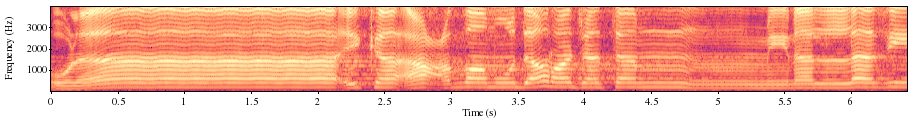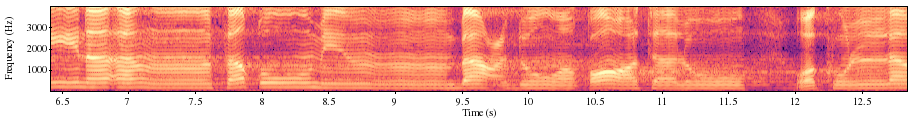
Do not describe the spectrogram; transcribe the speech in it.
أولئك أعظم درجة من الذين أنفقوا من بعد وقاتلوا وكلا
